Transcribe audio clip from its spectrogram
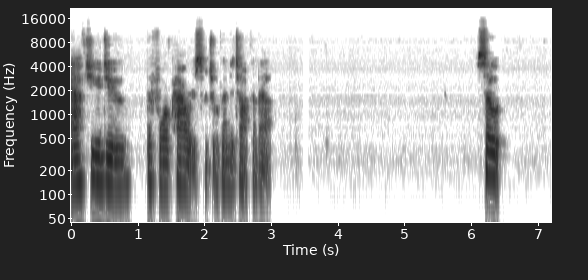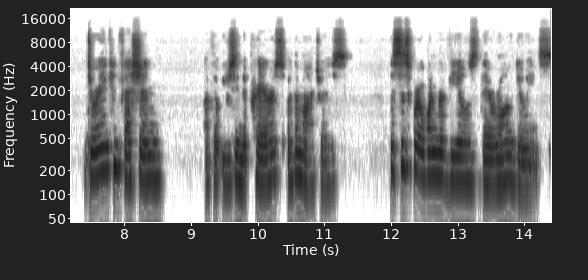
after you do the four powers, which we're going to talk about. So during confession of the, using the prayers or the mantras, this is where one reveals their wrongdoings,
